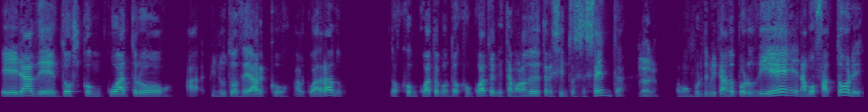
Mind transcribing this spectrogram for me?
era de 2,4 minutos de arco al cuadrado. 2,4 con 2,4, que estamos hablando de 360. Claro. Estamos multiplicando por 10 en ambos factores,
